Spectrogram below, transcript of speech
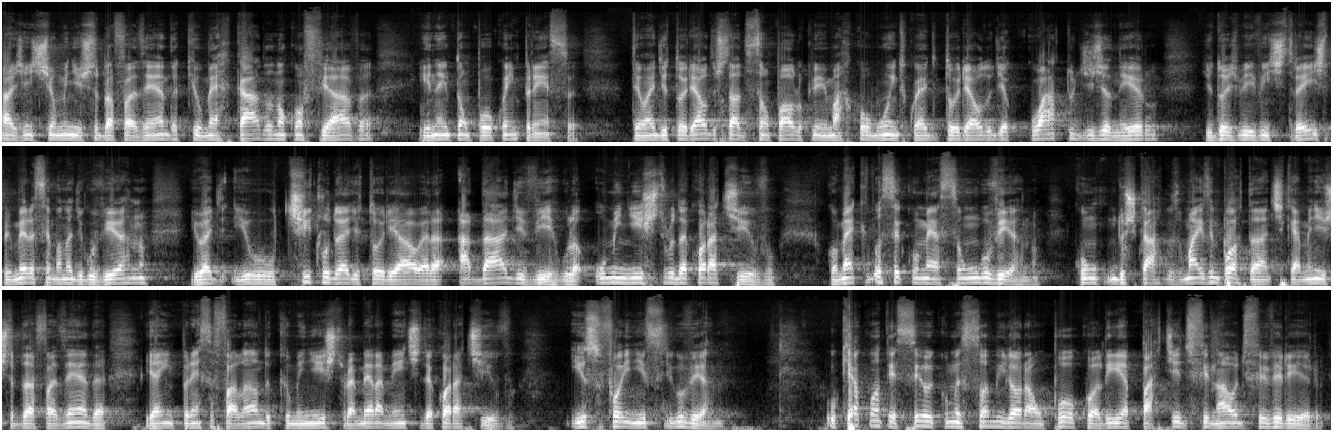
a gente tinha um ministro da Fazenda que o mercado não confiava e nem tampouco a imprensa. Tem um editorial do Estado de São Paulo que me marcou muito, com o editorial do dia 4 de janeiro de 2023, primeira semana de governo, e o, e o título do editorial era Haddad, vírgula, o ministro decorativo. Como é que você começa um governo com um dos cargos mais importantes, que é ministro da Fazenda, e a imprensa falando que o ministro é meramente decorativo? Isso foi início de governo. O que aconteceu e começou a melhorar um pouco ali a partir de final de fevereiro.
